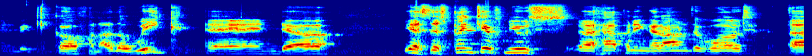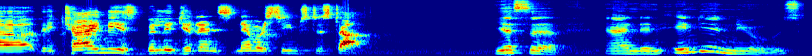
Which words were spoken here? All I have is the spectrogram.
And we kick off another week. And uh, yes, there's plenty of news uh, happening around the world. Uh, the Chinese belligerence never seems to stop. Yes, sir. And in Indian news,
